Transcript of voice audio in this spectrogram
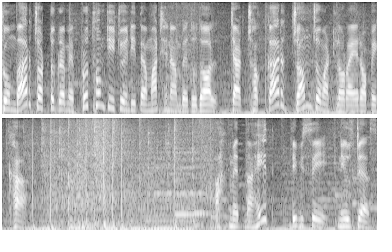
সোমবার চট্টগ্রামে প্রথম টি টোয়েন্টিতে মাঠে নামবে দুদল। চার ছক্কার জমজমাট লড়াইয়ের অপেক্ষা। Ahmed Nahid DBC news desk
